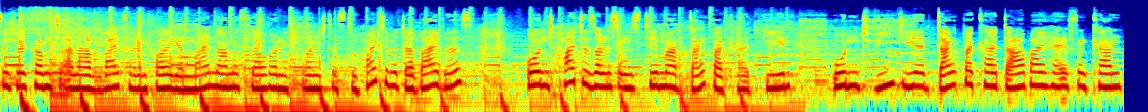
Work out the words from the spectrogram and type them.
Herzlich willkommen zu einer weiteren Folge. Mein Name ist Laura und ich freue mich, dass du heute mit dabei bist. Und heute soll es um das Thema Dankbarkeit gehen und wie dir Dankbarkeit dabei helfen kann,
